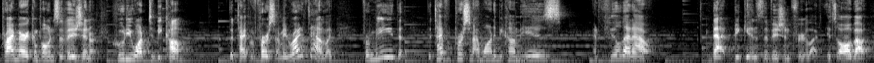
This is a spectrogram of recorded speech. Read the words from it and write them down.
primary components of vision are who do you want to become? The type of person. I mean, write it down. Like for me, the, the type of person I want to become is, and fill that out. That begins the vision for your life. It's all about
